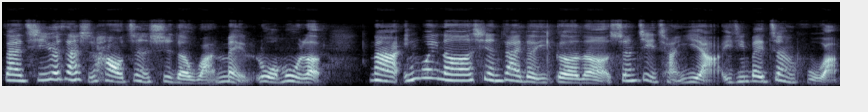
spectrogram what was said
在七月三十号正式的完美落幕了。那因为呢，现在的一个的生技产业啊，已经被政府啊。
